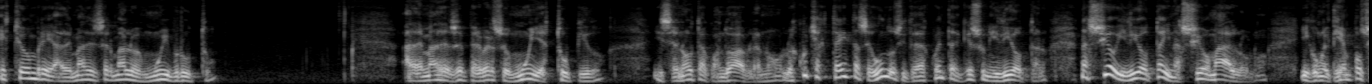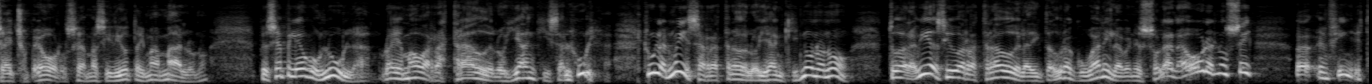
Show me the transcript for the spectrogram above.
este hombre, además de ser malo, es muy bruto, además de ser perverso, es muy estúpido, y se nota cuando habla, ¿no? Lo escuchas 30 segundos y te das cuenta de que es un idiota, ¿no? Nació idiota y nació malo, ¿no? Y con el tiempo se ha hecho peor, o sea, más idiota y más malo, ¿no? Pero se ha peleado con Lula, lo ha llamado arrastrado de los yanquis a Lula. Lula no es arrastrado de los yanquis, no, no, no. Toda la vida ha sido arrastrado de la dictadura cubana y la venezolana. Ahora, no sé, eh, en fin,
